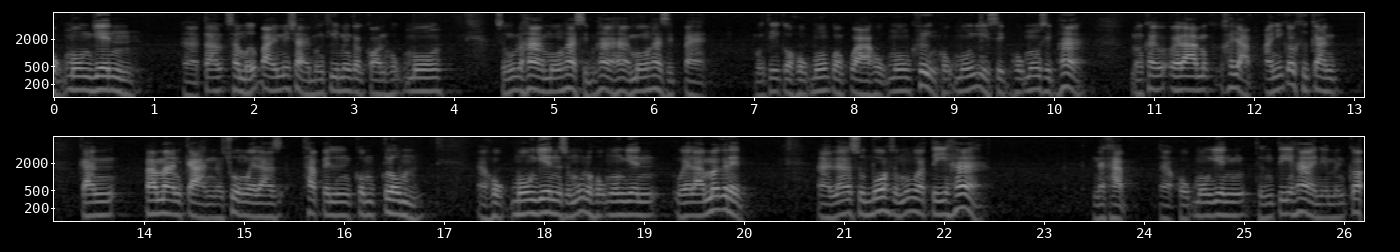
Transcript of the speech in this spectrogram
หกโมงเย็นเสมอไปไม่ใช่บางทีมันก็ก่อน6โมงสมมติห้าโมงห้าสิบห้าห้าโมงห้าสิบแปดบางทีก็6โมงกว่าๆหกโมงครึ่งหกโมงยี่สิบหกโมงสิบห้ามันเวลามันขยับอันนี้ก็คือการการ ประมาณการช่วงเวลาถ้าเป็นกลมๆหกโมงเย็นสมมุติว่าหกโมงเย็นเวลามะกริบแล้วซุโบสมมุติว่าตีห้านะครับหกโมงเย็นถึงตีห้าเนี่ยมันก็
